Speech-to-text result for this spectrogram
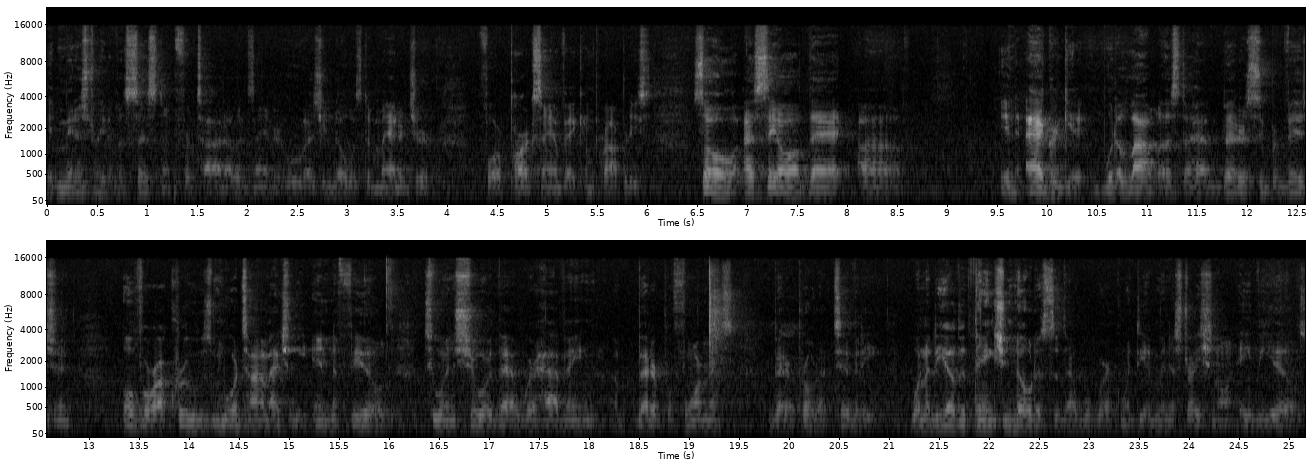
administrative assistant for Todd Alexander, who, as you know, was the manager for Parks and Vacant Properties. So I say all that uh, in aggregate would allow us to have better supervision over our crews, more time actually in the field to ensure that we're having a better performance, better productivity. One of the other things you notice is that we're working with the administration on AVLs,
